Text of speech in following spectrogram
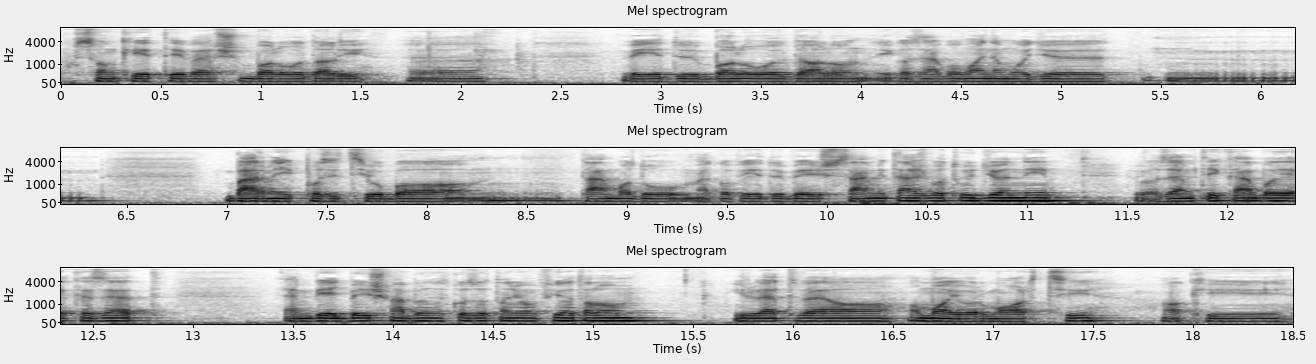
22 éves baloldali védő baloldalon, igazából majdnem, hogy bármelyik pozícióba támadó, meg a védőbe is számításba tud jönni. Ő az MTK-ból érkezett, NB1-be is már bemutatkozott nagyon fiatalom, illetve a, a Major Marci, aki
